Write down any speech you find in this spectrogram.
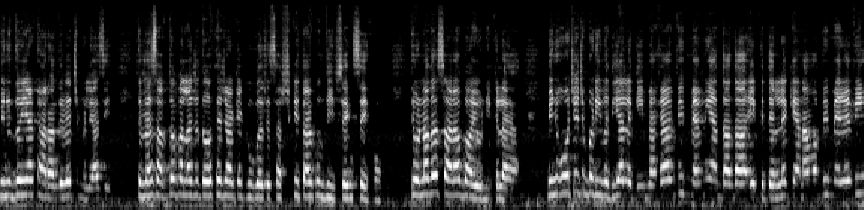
ਮੈਨੂੰ 2018 ਦੇ ਵਿੱਚ ਮਿਲਿਆ ਸੀ। ਤੇ ਮੈਂ ਸਭ ਤੋਂ ਪਹਿਲਾਂ ਜਦੋਂ ਉੱਥੇ ਜਾ ਕੇ ਗੂਗਲ ਤੇ ਸਰਚ ਕੀਤਾ ਕੁਲਦੀਪ ਸਿੰਘ ਸੇਖੋਂ ਤੇ ਉਹਨਾਂ ਦਾ ਸਾਰਾ ਬਾਇਓ ਨਿਕਲ ਆਇਆ ਮੈਨੂੰ ਉਹ ਚੀਜ਼ ਬੜੀ ਵਧੀਆ ਲੱਗੀ। ਮੈਂ ਕਿਹਾ ਵੀ ਮੈਂ ਵੀ ਏਦਾਂ ਦਾ ਇੱਕ ਦਿਨ ਲੈ ਕੇ ਆਣਾ ਵਾ ਵੀ ਮੇਰੇ ਵੀ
